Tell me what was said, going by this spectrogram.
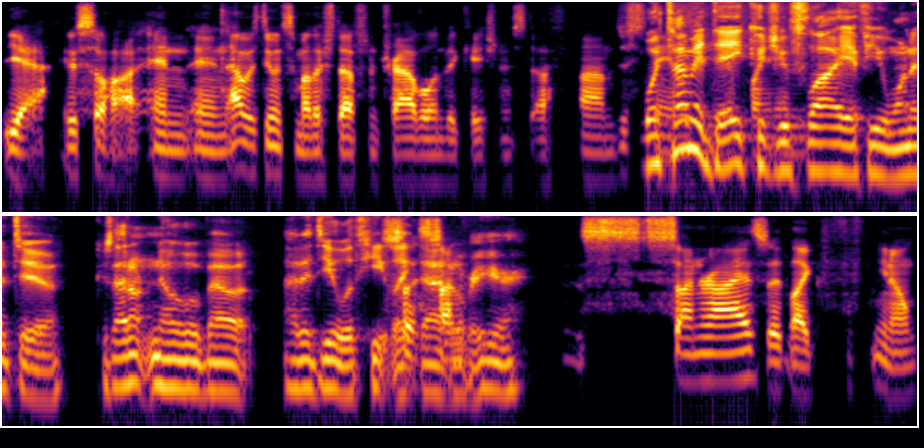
Yeah, it was so hot, and and I was doing some other stuff, some travel and vacation and stuff. Um, just What time of day could you and- fly if you wanted to? Because I don't know about how to deal with heat So like that sun- over here. sunrise at like you know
